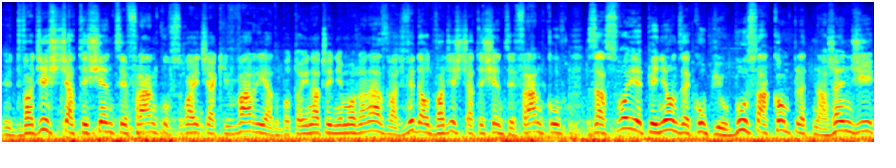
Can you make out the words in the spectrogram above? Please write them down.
yy, 20 tysięcy franków. Słuchajcie, jaki wariat, bo to inaczej nie można nazwać. Wydał 20 tysięcy franków, za swoje pieniądze kupił busa, komplet narzędzi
